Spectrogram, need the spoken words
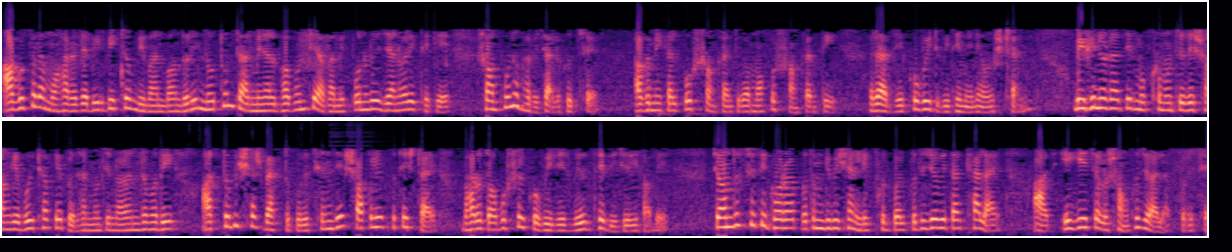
আগরতলা মহারাজা বীরবিক্রম বিমানবন্দরের নতুন টার্মিনাল ভবনটি আগামী পনেরোই জানুয়ারি থেকে সম্পূর্ণভাবে চালু হচ্ছে। আগামীকাল পৌষ সংক্রান্তি বা মকর সংক্রান্তি রাজ্যে কোভিড বিধি মেনে অনুষ্ঠান। বিভিন্ন রাজ্যের মুখ্যমন্ত্রীদের সঙ্গে বৈঠকে প্রধানমন্ত্রী নরেন্দ্র মোদী আত্মবিশ্বাস ব্যক্ত করেছেন যে সকলের প্রচেষ্টায় ভারত অবশ্যই কোভিডের বিরুদ্ধে বিজয়ী হবে। চন্দ্রস্মৃতি ঘরোয়া প্রথম ডিভিশন লীগ ফুটবল প্রতিযোগিতার খেলায় আজ এগিয়ে চলো সংঘ জয়লাভ করেছে।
